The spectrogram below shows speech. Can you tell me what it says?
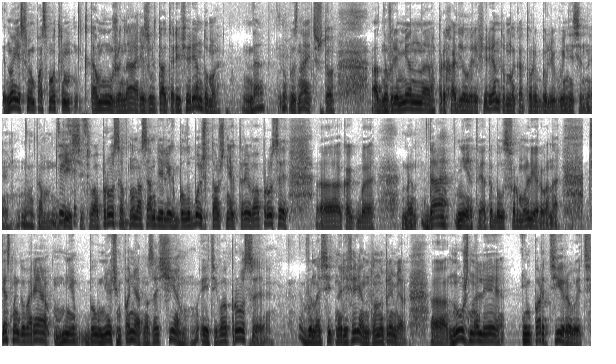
Но если мы посмотрим к тому же на результаты референдума, да? Ну, вы знаете, что одновременно проходил референдум, на который были вынесены ну, там, 10. 10 вопросов. Но на самом деле их было больше, потому что некоторые вопросы э, как бы да, нет, это было сформулировано. Честно говоря, мне было не очень понятно, зачем эти вопросы выносить на референдум. Например, э, нужно ли импортировать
